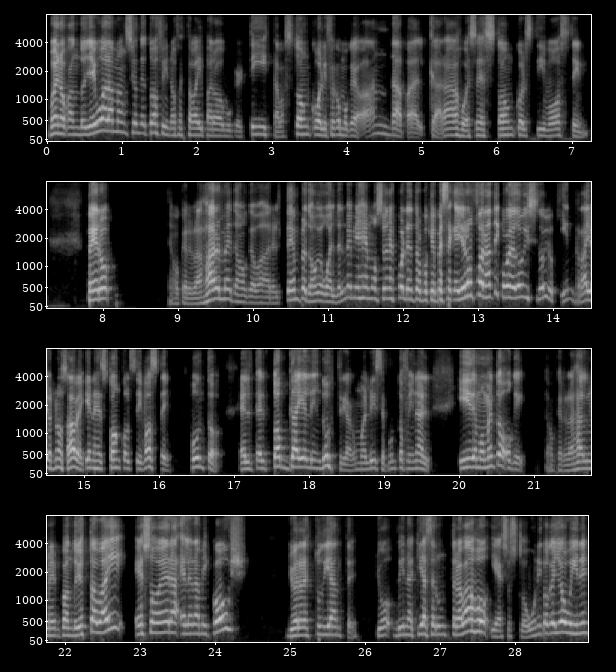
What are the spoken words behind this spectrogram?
bueno, cuando llegó a la mansión de Toffee, no estaba ahí parado Booker T, estaba Stone Cold y fue como que anda para el carajo, ese es Stone Cold Steve Austin. Pero tengo que relajarme, tengo que bajar el templo, tengo que guardarme mis emociones por dentro, porque pese a que yo era un fanático de WCW, ¿quién rayos no sabe quién es Stone Cold Steve Austin? Punto. El, el top guy en la industria, como él dice, punto final. Y de momento, ok, tengo que relajarme. Cuando yo estaba ahí, eso era, él era mi coach, yo era el estudiante. Yo vine aquí a hacer un trabajo y eso es lo único que yo vine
